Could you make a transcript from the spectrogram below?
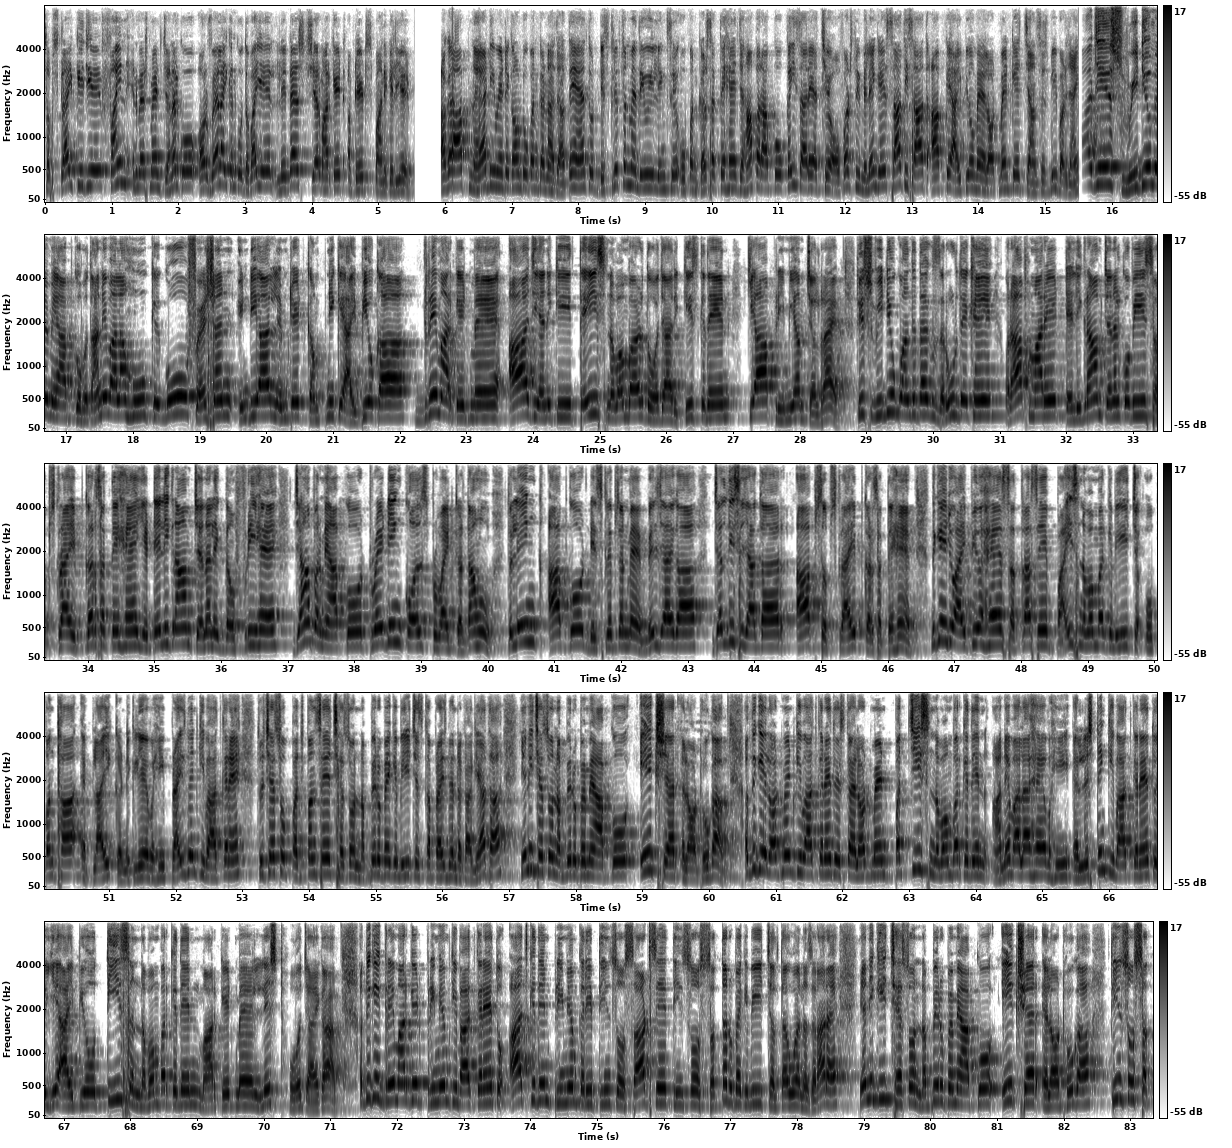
Subscribe कीजिए fine investment channel को और वेल आइकन को दबाइए लेटेस्ट शेयर मार्केट अपडेट्स पाने के लिए। अगर आप नया डीमेट अकाउंट ओपन करना चाहते हैं तो डिस्क्रिप्शन में दी हुई लिंक से ओपन कर सकते हैं, जहाँ पर आपको कई सारे अच्छे ऑफर्स भी मिलेंगे। साथ ही साथ आपके आईपीओ में अलॉटमेंट के चांसेस भी बढ़ जाएँगे। आज इस वीडियो में मैं आपको बताने वाला हूँ कि Go Fashion India Limited company के आईपीओ का ग्रे मार्केट में आज यानी कि 23 नवंबर 2021 के दिन क्या प्रीमियम चल रहा है। तो इस वीडियो को अंत तक ज़रूर देखें और आप हमारे टेलीग्राम चैनल को भी सब्सक्राइब कर सकते हैं। ये टेलीग्राम चैनल चैनल एकदम फ्री है, जहाँ पर मैं आपको ट्रेडिंग कॉल्स प्रोवाइड करता हूँ। तो लिंक आपको डिस्क्रिप्शन में मिल जाएगा। जल्दी से जाकर आप सब्सक्राइब कर सकते हैं। देखिए जो आईपीओ है 17 से 22 नवंबर के बीच ओपन था अप्लाई करने के लिए। वहीं प्राइस बैंड की बात करें तो 655 से छः रुपए के बीच इसका प्राइस बैंड रखा गया था। यानी छः रुपए में आपको एक शेयर अलॉट होगा। अब देखिए, अलॉटमेंट की बात करें तो इसका अलॉटमेंट 25 नवंबर के दिन आने वाला है। वहीं लिस्टिंग की बात करें तो ये आईपीओ 30 नवंबर के दिन मार्केट में लिस्ट हो जाएगा। अब देखिए, ग्रे मार्केट प्रीमियम की बात करें तो आज के दिन प्रीमियम करीब 360 से 370 रुपए के बीच चलता हुआ नज़र आ रहा है। यानी कि छः रुपए में आपको एक शेयर अलॉट होगा। तीन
